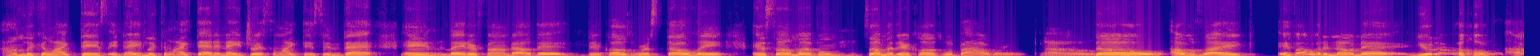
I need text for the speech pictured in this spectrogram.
I'm looking like this and they looking like that and they dressing like this and that. And mm-hmm. later found out that their clothes were stolen and some of them, mm-hmm. some of their clothes were borrowed. Oh. So I was like, if I would have known that, you know, I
